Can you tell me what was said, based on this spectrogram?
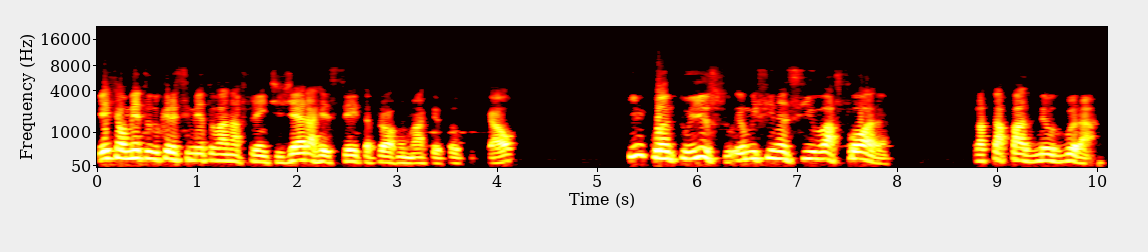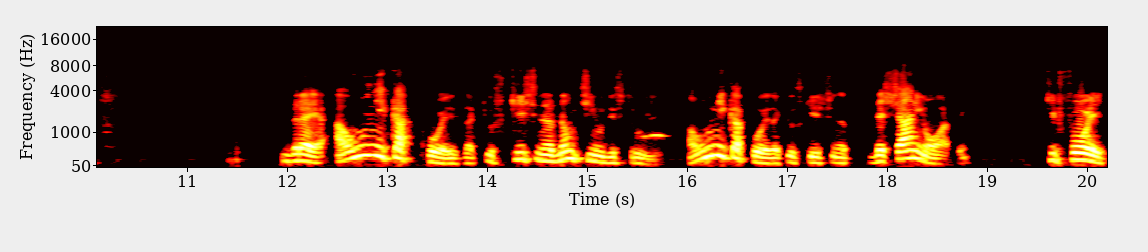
Esse aumento do crescimento lá na frente gera receita para arrumar a questão fiscal. Enquanto isso, eu me financio lá fora para tapar os meus buracos. Andréia, a única coisa que os Kirchner não tinham destruído, a única coisa que os Kirchner deixaram em ordem, que foi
